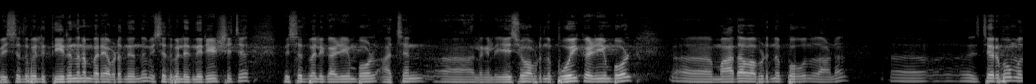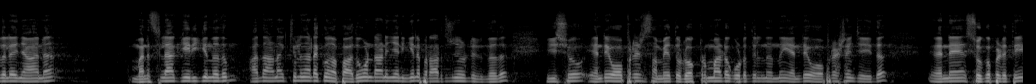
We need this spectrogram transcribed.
വിശുദ്ധ ബലി തീരുന്നിടം വരെ അവിടെ നിന്ന് വിശുദ്ധ ബലി നിരീക്ഷിച്ച് വിശുദ്ധ ബലി കഴിയുമ്പോൾ അച്ഛൻ അല്ലെങ്കിൽ യേശു അവിടുന്ന് പോയി കഴിയുമ്പോൾ മാതാവ് അവിടുന്ന് പോകുന്നതാണ്. ചെറുപ്പം മുതലേ ഞാൻ മനസ്സിലാക്കിയിരിക്കുന്നതും അതാണ് ആക്ച്വലി നടക്കുന്നത്. അപ്പോൾ അതുകൊണ്ടാണ് ഞാൻ ഇങ്ങനെ പ്രാർത്ഥിച്ചുകൊണ്ടിരുന്നത്. ഈശോ എന്റെ ഓപ്പറേഷൻ സമയത്ത് ഡോക്ടർമാരുടെ കൂട്ടത്തിൽ നിന്ന് എന്റെ ഓപ്പറേഷൻ ചെയ്ത് എന്നെ സുഖപ്പെടുത്തി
